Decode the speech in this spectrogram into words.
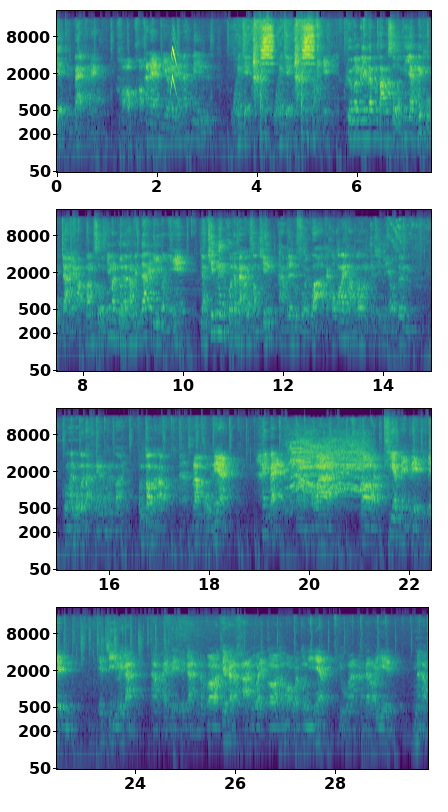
เจ็ดถึงแปดคะแนนขอขอคะแนนเดียวเลยได้ไหมไม่หรือผมให้เจ็ดผมให้เจ็ดโอเคคือมันมีบางบางส่วนที่ยังไม่ถูกใจครับ บางส่วนที่มันควรจะทำให้ได้ดีกว่านี้ อย่างชิ้นหนึ่งควรจะแบ่งเป็นสองชิ้นอ่ามันจะดูสวยกว่า แต่เขาก็ไม่ทำเพราะมันเป็นชิ้นเดียว ซึ่งตรงนั้นผมก็ตัดคะแนนตรงนั้นไปถูกต้องนะครับอ่าสำหรับผมเนี่ยให้แปดนะครับเพราะว่าก็เทียบในเกรดที่เป็น SG ด้วยกันนะครับไฮเกรดด้วยกัน แล้วก็เทียบกับราคาด้วย ก็ต้องบอกว่าตัวนี้เนี่ยอยู่ประมาณพันแปดร้อยเยน นะครับ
